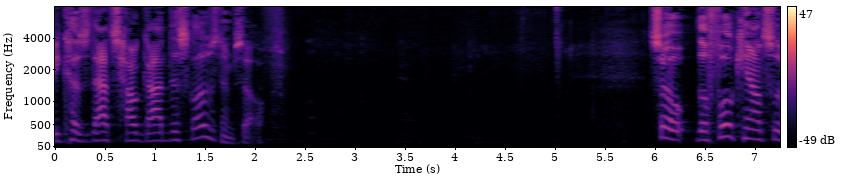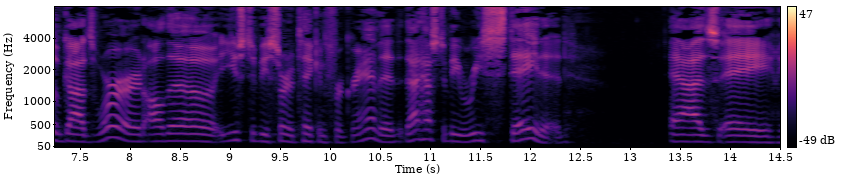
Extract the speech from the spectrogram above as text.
Because that's how God disclosed himself. So, the full counsel of God's word, although it used to be sort of taken for granted, that has to be restated as a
